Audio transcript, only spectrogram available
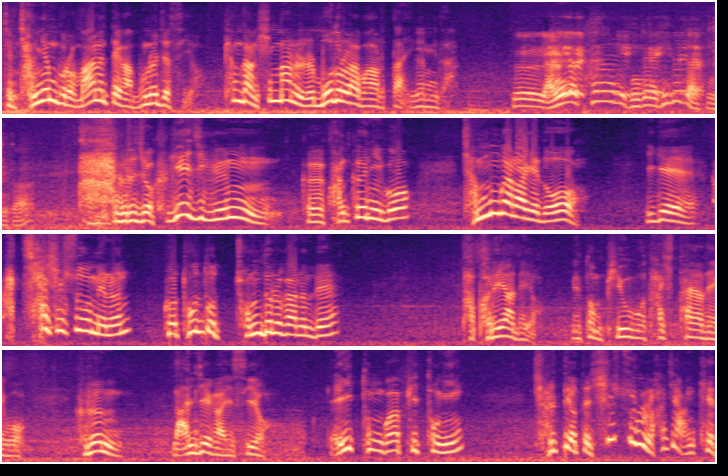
지금 작년부로 만 원대가 무너졌어요. 평당 10만 원을 못 올라버렸다 이겁니다. 그 양액을 타는 게 굉장히 힘들지 않습니까? 다 그러죠. 그게 지금 그 관건이고 전문가라게도 이게 아차 실수하면은 그 돈도 좀 들어가는데 다 버려야 돼요. 일돈 비우고 다시 타야 되고 그런 난제가 있어요. A통과 B통이 절대 어떤 실수를 하지 않게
